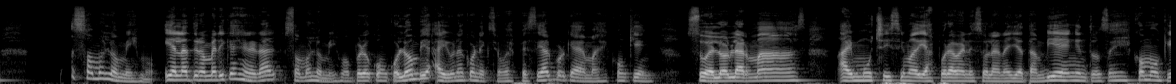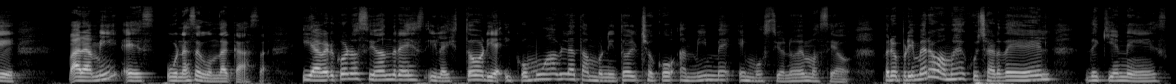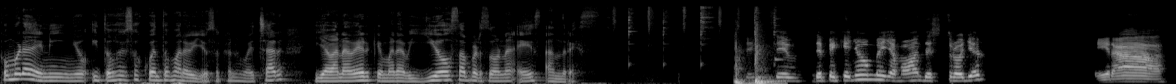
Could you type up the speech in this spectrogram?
somos lo mismo. Y en Latinoamérica en general somos lo mismo. Pero con Colombia hay una conexión especial porque además es con quien suelo hablar más. Hay muchísima diáspora venezolana allá también. Entonces es como que para mí es una segunda casa. Y haber conocido a Andrés y la historia y cómo habla tan bonito del Chocó, a mí me emocionó demasiado. Pero primero vamos a escuchar de él, de quién es, cómo era de niño y todos esos cuentos maravillosos que nos va a echar. Y ya van a ver qué maravillosa persona es Andrés. de, de- pequeño me llamaban Destroyer. Era,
